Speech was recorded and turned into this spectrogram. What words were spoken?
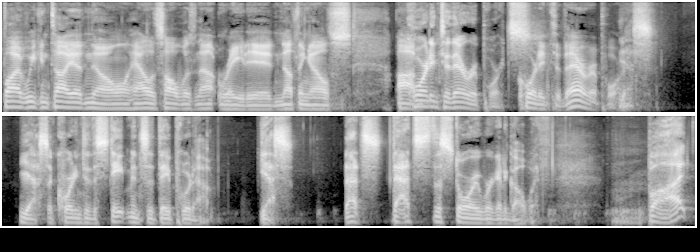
But we can tell you, no, Halas Hall was not rated. Nothing else. Um, According to their reports, according to their reports. yes, yes. According to the statements that they put out, yes. That's that's the story we're going to go with. But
